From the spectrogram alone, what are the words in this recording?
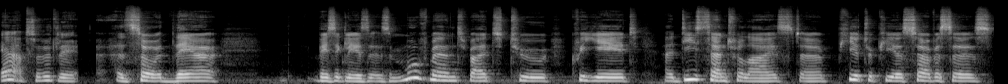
Yeah, absolutely. Uh, so they're basically is, is a movement, right, to create a decentralized uh, peer-to-peer services.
